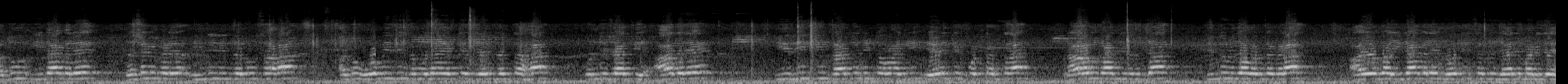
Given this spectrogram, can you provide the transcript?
ಅದು ಈಗಾಗಲೇ ದಶಕಗಳ ಹಿಂದಿನಿಂದಲೂ ಸಹ ಅದು ಒಬಿಸಿ ಸಮುದಾಯಕ್ಕೆ ಸೇರಿದಂತಹ ಒಂದು ಜಾತಿ. ಆದರೆ ಈ ರೀತಿ ಸಾರ್ವಜನಿಕವಾಗಿ ಹೇಳಿಕೆ ಕೊಟ್ಟಂತಹ ರಾಹುಲ್ ಗಾಂಧಿ ವಿರುದ್ಧ ಹಿಂದುಳಿದ ವರ್ಗಗಳ ಆಯೋಗ ಈಗಾಗಲೇ ನೋಟಿಸ್ ಅನ್ನು ಜಾರಿ ಮಾಡಿದೆ.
